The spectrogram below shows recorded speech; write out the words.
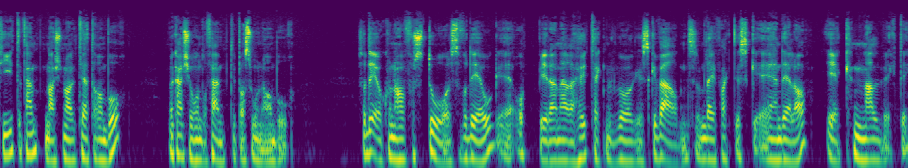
10-15 nasjonaliteter om bord, med kanskje 150 personer om bord. Så det å kunne ha forståelse for det òg, oppi den høyteknologiske verden som de faktisk er en del av, er knallviktig.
